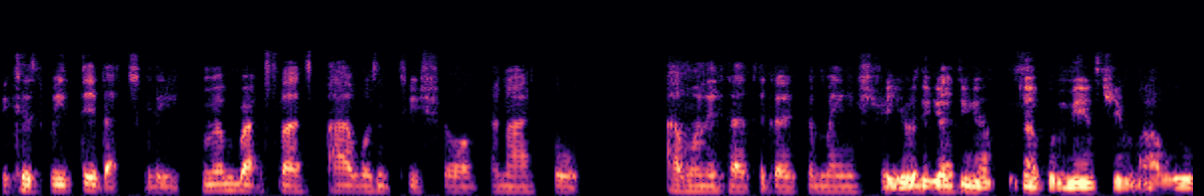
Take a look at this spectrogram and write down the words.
because we did actually. Remember at first I wasn't too sure and I thought I wanted her to go to mainstream. you but you then- think of with mainstream. Uh, we,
